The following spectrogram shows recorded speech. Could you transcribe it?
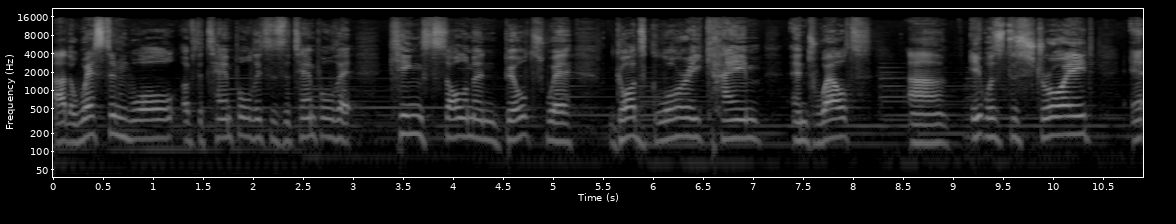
uh, the western wall of the temple. This is the temple that King Solomon built where God's glory came and dwelt. Uh, it was destroyed eh,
